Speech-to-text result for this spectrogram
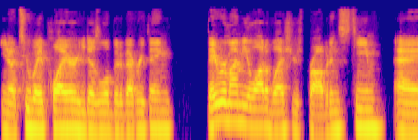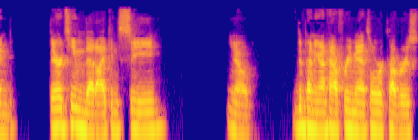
you know, two way player. He does a little bit of everything. They remind me a lot of last year's Providence team, and they're a team that I can see, you know, depending on how Freemantle recovers,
